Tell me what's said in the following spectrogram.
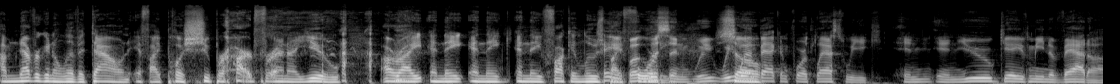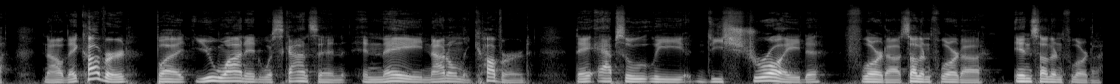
I'm never going to live it down if I push super hard for NIU. all right, and they and they and they fucking lose hey, by but 40. listen, we, we So- went back and forth last week, and and you gave me Nevada. Now they covered, but you wanted Wisconsin, and they not only covered, they absolutely destroyed Florida, Southern Florida, in Southern Florida.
